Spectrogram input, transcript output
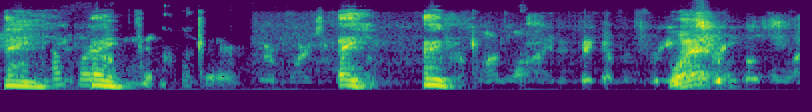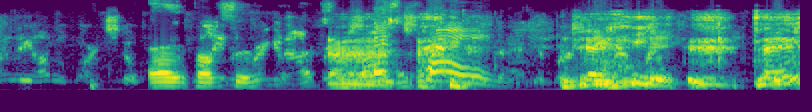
Hey. I. Hey. Hey. What? Hey, Thompson. Uh, It's Tay. Tay. Tay.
